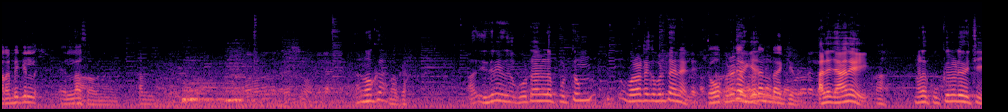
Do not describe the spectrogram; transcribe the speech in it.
അറബിക്കിൽ എല്ലാ സാധനങ്ങളും. നോക്ക്. നോക്കാം. അത് ഇതിന് കൂട്ടാനുള്ള പുട്ടും പൊറോട്ടയൊക്കെ തന്നെയല്ലേ? ഇവിടെ ഉണ്ടാക്കിയത്. അല്ല ഞാനേ നിങ്ങളെ കുക്കിനോട് വെച്ച്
